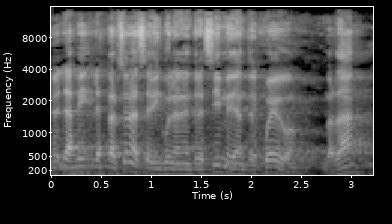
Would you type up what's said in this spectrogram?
Las, vi- las personas se vinculan entre sí mediante el juego, ¿verdad?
